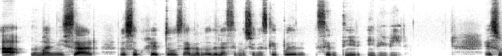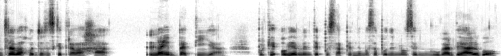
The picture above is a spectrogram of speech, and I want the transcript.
a humanizar los objetos hablando de las emociones que pueden sentir y vivir. Es un trabajo entonces que trabaja la empatía, porque obviamente pues aprendemos a ponernos en un lugar de algo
